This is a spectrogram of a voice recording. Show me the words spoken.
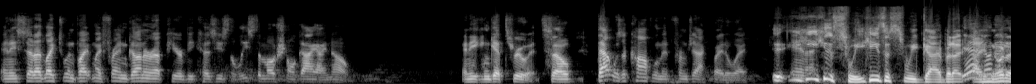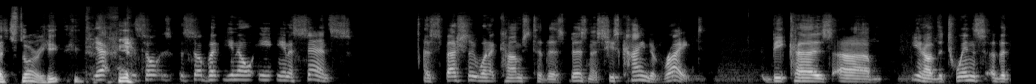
And he said, "I'd like to invite my friend Gunner up here because he's the least emotional guy I know, and he can get through it." So that was a compliment from Jack, by the way. And he's I, sweet. He's a sweet guy, but I, yeah, I no, know no, that story. He, he, yeah, yeah. So, so, but you know, in, in a sense, especially when it comes to this business, he's kind of right because um, you know the twins the,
